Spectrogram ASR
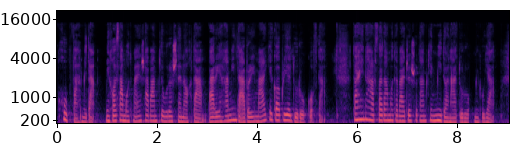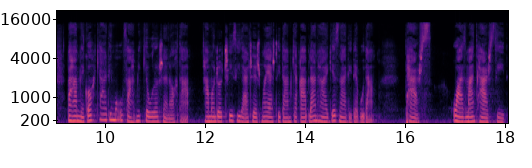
خوب فهمیدم. می‌خواستم مطمئن شوم که او را شناختم. برای همین درباره مرگ گابریل دروغ گفتم. در این حرف زدم متوجه شدم که می‌داند دروغ می‌گویم. به هم نگاه کردیم و او فهمید که او را شناختم. همانجا چیزی در چشمایش دیدم که قبلا هرگز ندیده بودم. ترس. او از من ترسید.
